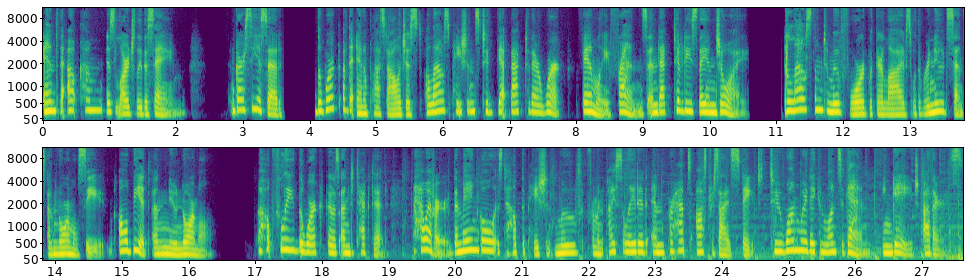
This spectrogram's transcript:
and the outcome is largely the same. Garcia said, The work of the anaplastologist allows patients to get back to their work, family, friends, and activities they enjoy. It allows them to move forward with their lives with a renewed sense of normalcy, albeit a new normal. Hopefully, the work goes undetected However, the main goal is to help the patient move from an isolated and perhaps ostracized state to one where they can once again engage others.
